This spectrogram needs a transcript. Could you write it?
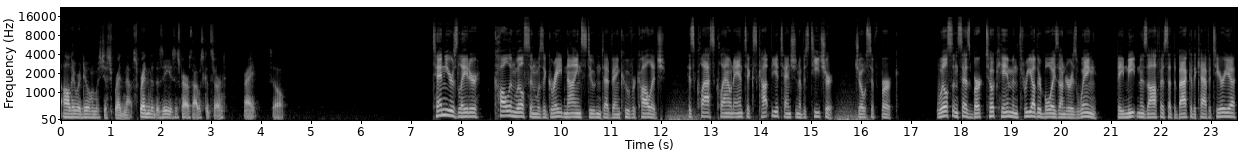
all they were doing was just spreading out, spreading the disease as far as I was concerned, right? So. Ten years later, Colin Wilson was a grade 9 student at Vancouver College. His class clown antics caught the attention of his teacher, Joseph Burke. Wilson says Burke took him and three other boys under his wing. They'd meet in his office at the back of the cafeteria,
